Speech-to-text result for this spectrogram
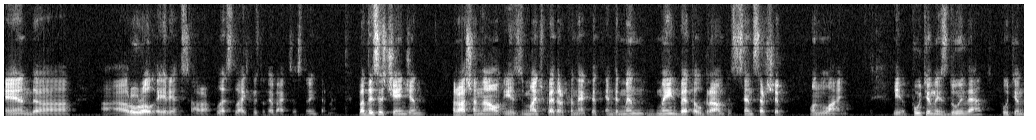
and uh, uh, rural areas are less likely to have access to internet. But this is changing. Russia now is much better connected and the main, main battleground is censorship online. Putin is doing that. Putin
